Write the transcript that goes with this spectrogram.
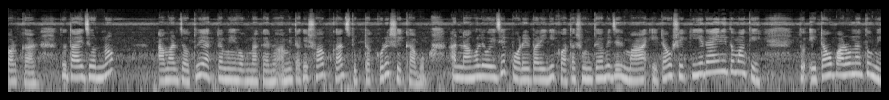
দরকার। তো তাই জন্য আমার যতই একটা মেয়ে হোক না কেন, আমি তাকে সব কাজ টুকটাক করে শেখাবো। আর না হলে ওই যে পরের বাড়ি গিয়ে কথা শুনতে হবে যে, মা, এটাও শিখিয়ে দেয়নি তোমাকে? তো এটাও পারো না তুমি?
